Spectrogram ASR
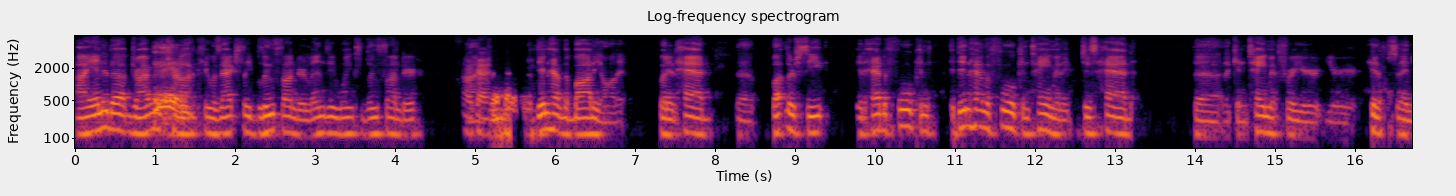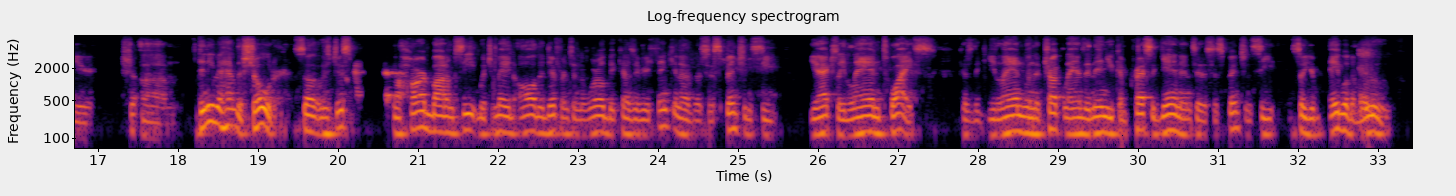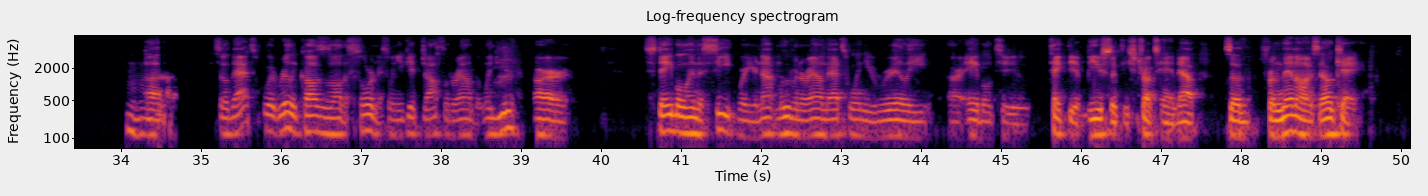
I ended up driving the truck. It was actually Blue Thunder, Lindsey Weenk's Blue Thunder. Okay. it didn't have the body on it, but it had the butler seat. It had the full. Con- it didn't have the full containment. It just had the the containment for your your hips and your um, didn't even have the shoulder. So it was just a hard bottom seat, which made all the difference in the world. Because if you're thinking of a suspension seat, you actually land twice because you land when the truck lands, and then you can press again into the suspension seat, so you're able to move. Mm-hmm. Uh, so that's what really causes all the soreness when you get jostled around. But when you are stable in a seat where you're not moving around, that's when you really are able to take the abuse that these trucks hand out. So from then on, it's okay,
